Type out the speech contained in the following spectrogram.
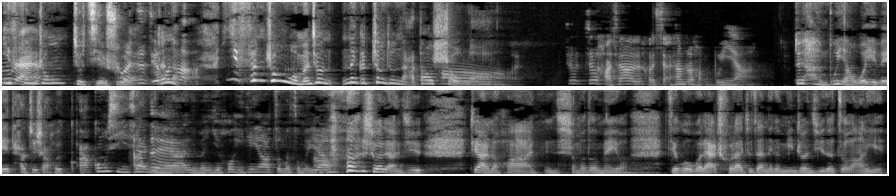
一分钟就结束了，真的，一分钟我们就那个证就拿到手了，就就好像和想象中很不一样。对，很不一样。我以为他最少会啊，恭喜一下你们啊，你们以后一定要怎么怎么样，说两句，这样的话什么都没有。结果我俩出来就在那个民政局的走廊里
